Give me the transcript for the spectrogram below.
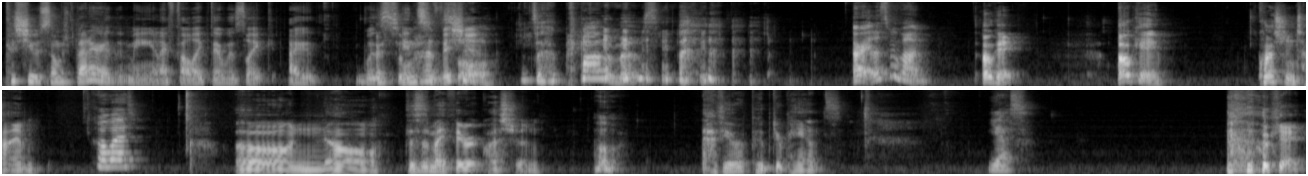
because she was so much better than me and I felt like there was like I was It's a insufficient. pencil. It's a hippopotamus. All right, let's move on. okay. Okay. Question time. What? Oh no. This is my favorite question. Oh, Have you ever pooped your pants? yes. okay.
